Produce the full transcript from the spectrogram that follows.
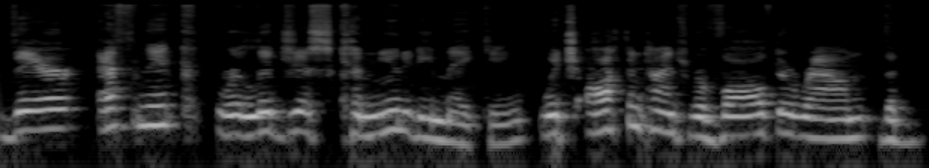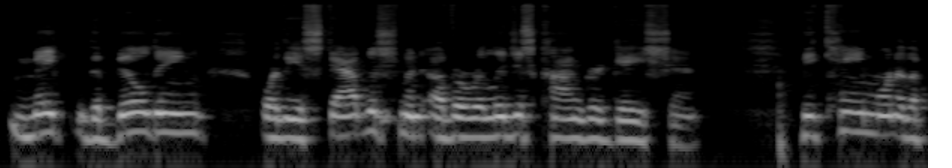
their ethnic religious community making, which oftentimes revolved around the make the building or the establishment of a religious congregation, became one of the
